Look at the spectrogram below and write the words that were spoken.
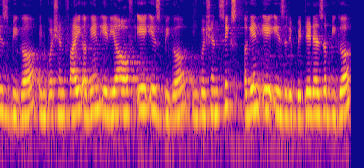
is bigger. In question 5 again area of a is bigger. In question 6 again a is repeated as a bigger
